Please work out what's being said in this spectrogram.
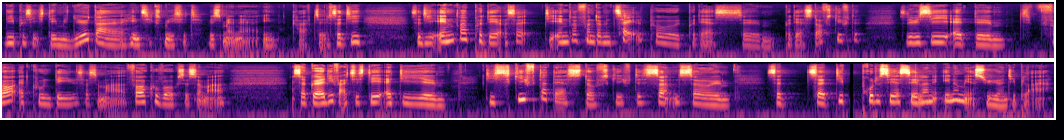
lige præcis det miljø, der er hensigtsmæssigt, hvis man er en kræftcelle. Så de, så de ændrer på det, så de ændrer fundamentalt på, på, deres, øh, på deres stofskifte. Så det vil sige, at øh, for at kunne dele sig så meget, for at kunne vokse så meget, så gør de faktisk det, at de, øh, de skifter deres stofskifte, sådan så, øh, så, så de producerer cellerne endnu mere syre, end de plejer.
